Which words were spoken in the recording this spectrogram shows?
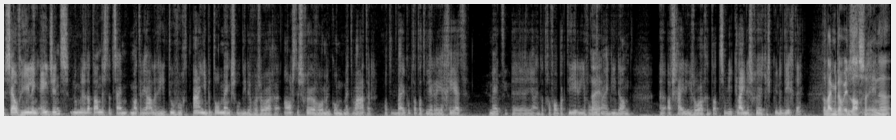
self-healing agents noemen ze dat dan. Dus dat zijn materialen die je toevoegt aan je betonmengsel, die ervoor zorgen als de scheurvorming komt met water, wat erbij komt, dat dat weer reageert met, ja, in dat geval bacteriën volgens oh, ja. mij, die dan afscheiding zorgen dat ze weer kleine scheurtjes kunnen dichten. Dat lijkt me dan weer dus, lastig in de,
